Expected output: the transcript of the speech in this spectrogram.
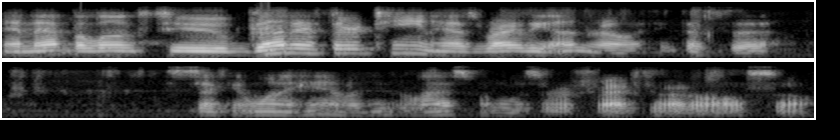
And that belongs to Gunner 13 has Riley Unroe. I think that's the second one of him. I think the last one was a refractor auto also.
